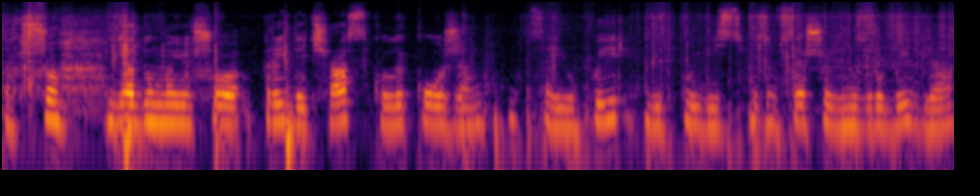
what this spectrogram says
Так що я думаю, що прийде час, коли кожен цей упир відповість за все, що він зробив для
